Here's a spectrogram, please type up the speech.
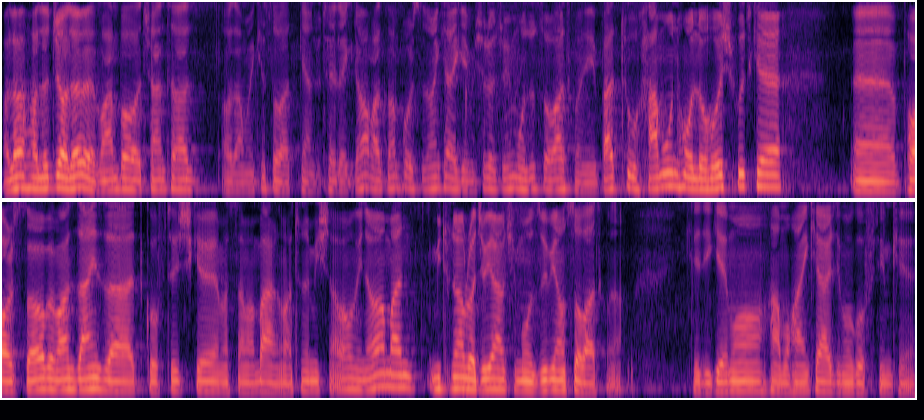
حالا حالا جالبه. من با چند تا از آدمایی که صحبت کردم تو تلگرام از من پرسیدن که اگه میشه راجع این موضوع صحبت کنی. بعد تو همون هول بود که پارسا به من زنگ زد گفتش که مثلا من برنامه‌تون رو میشنوم اینا. من می‌تونم راجع به همچین موضوعی بیام صحبت کنم. که دیگه ما هماهنگ کردیم و گفتیم که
